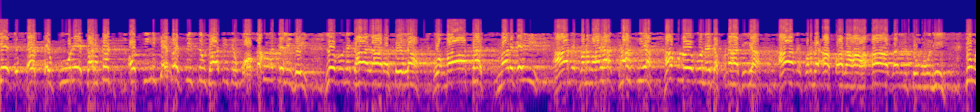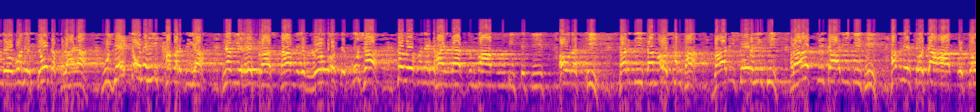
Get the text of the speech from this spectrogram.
یہ پورے کرکٹ اور تینکے مسجد سے اٹھاتی تھی، وہ کہاں چلی گئی؟ لوگوں نے کہا، یا رسول اللہ، وہ ماتت مر گئی۔ آنے فرمایا، کیا کیا؟ ہم لوگوں نے دفنا دیا۔ آنے فرمایا، افلا آدم تمونی تم لوگوں نے کیوں دفنایا؟ مجھے کیوں نہیں خبر دیا؟ نبی علیہ السلام نے جب لوگوں سے پوچھا تو لوگوں نے کہا، اللہ معمولی سے چیز عورت تھی سردی کا موسم تھا، بارش ہو رہی تھی، رات کی تاریخی تھی۔ ہم نے سوچا، آپ کو کیوں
